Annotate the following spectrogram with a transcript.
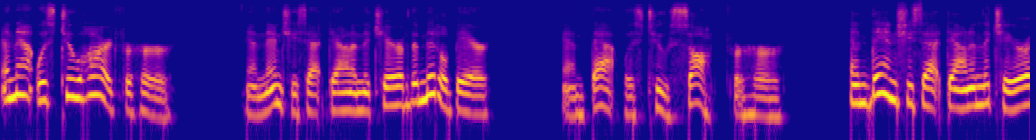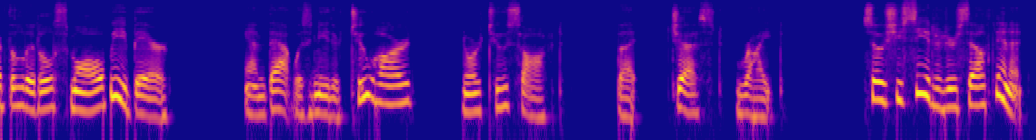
and that was too hard for her. And then she sat down in the chair of the middle bear, and that was too soft for her. And then she sat down in the chair of the little small wee bear, and that was neither too hard nor too soft, but just right. So she seated herself in it,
